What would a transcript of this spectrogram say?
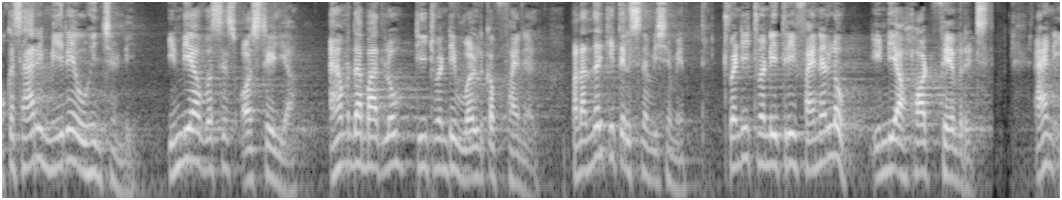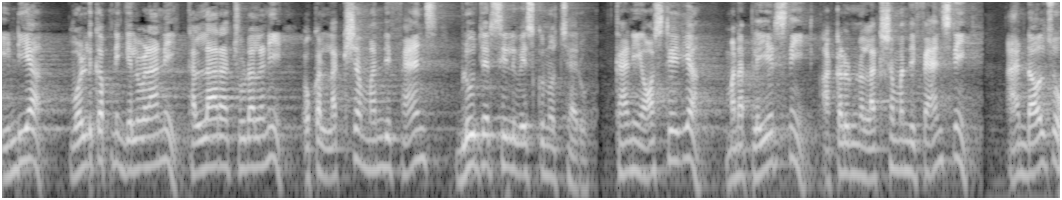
ఒకసారి మీరే ఊహించండి. ఇండియా వర్సెస్ ఆస్ట్రేలియా అహ్మదాబాద్లో T twenty world cup final మనందరికీ తెలిసిన విషయమే. ట్వంటీ ట్వంటీ త్రీ ఫైనల్లో India hot favourites and India world కప్ని గెలవడాన్ని కల్లారా చూడాలని ఒక లక్ష మంది ఫ్యాన్స్ బ్లూ జెర్సీలు వేసుకుని వచ్చారు కానీ ఆస్ట్రేలియా మన ప్లేయర్స్ని అక్కడున్న లక్ష మంది ఫ్యాన్స్ని అండ్ ఆల్సో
